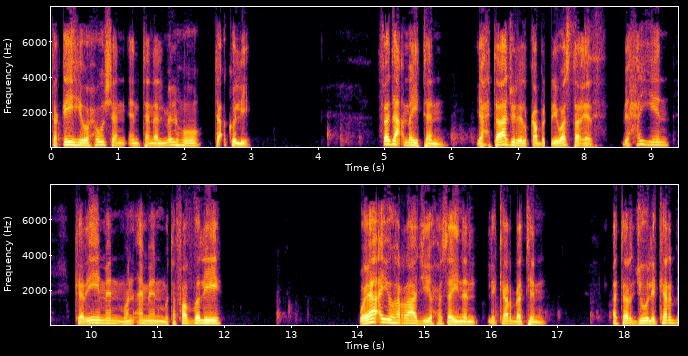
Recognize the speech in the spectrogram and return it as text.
تقيه وحوشا إن تنل منه تأكلي. فدع ميتا يحتاج للقبر واستغث بحي كريم منعم متفضل. ويا أيها الراجي حسينا لكربة أترجو لكرب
